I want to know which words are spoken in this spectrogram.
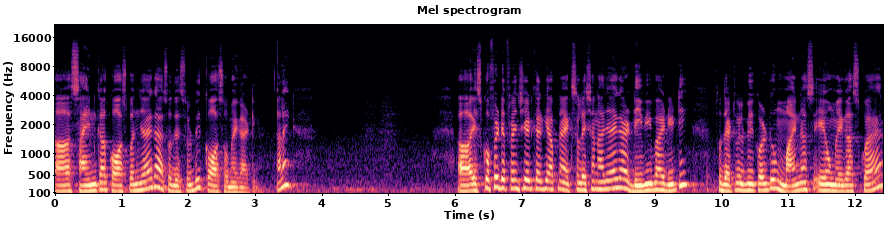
साइन का कॉस बन जाएगा so this will be cos omega T right इसको फिर डिफ्रेंशिएट करके अपना एक्सलेशन आ जाएगा D V by D T so that will be equal to minus A omega square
